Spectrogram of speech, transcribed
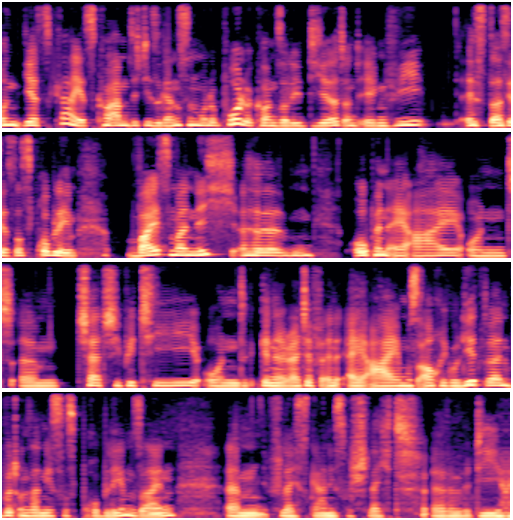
Und jetzt, klar, jetzt haben sich diese ganzen Monopole konsolidiert und irgendwie ist das jetzt das Problem. Weiß man nicht, ähm, OpenAI und ähm, ChatGPT und Generative AI muss auch reguliert werden, wird unser nächstes Problem sein. Ähm, vielleicht ist gar nicht so schlecht, äh, die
